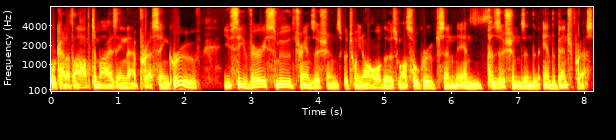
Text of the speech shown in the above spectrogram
we're kind of optimizing that pressing groove. You see very smooth transitions between all of those muscle groups and, and positions in the in the bench press.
